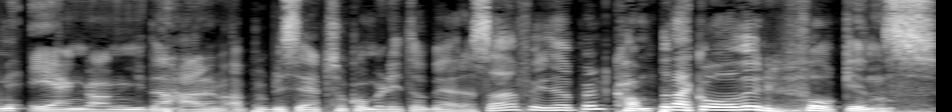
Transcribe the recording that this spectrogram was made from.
med en gang det her er publisert, så kommer de til å bedre seg, f.eks. Kampen er ikke over, folkens.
